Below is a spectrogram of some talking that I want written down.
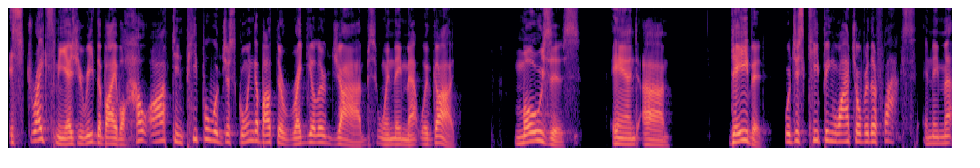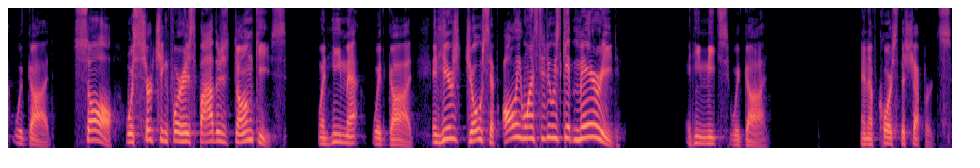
it strikes me as you read the Bible how often people were just going about their regular jobs when they met with God. Moses and um, David were just keeping watch over their flocks, and they met with God. Saul was searching for his father's donkeys when he met with God. And here's Joseph. All he wants to do is get married, and he meets with God. And of course, the shepherds,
